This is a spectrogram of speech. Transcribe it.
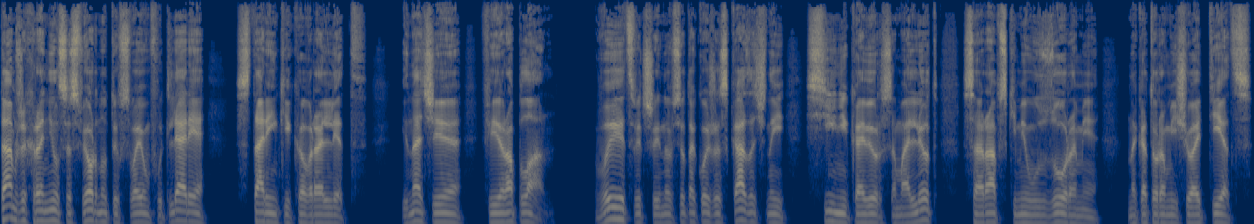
Там же хранился свернутый в своем футляре старенький ковролет, иначе феероплан, выцветший, но все такой же сказочный синий ковер-самолет с арабскими узорами, на котором еще отец,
